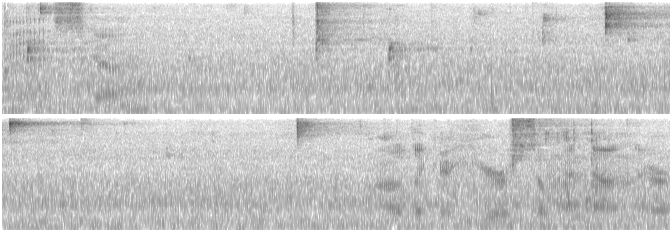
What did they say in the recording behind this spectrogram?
Okay, let's go. I would like I hear someone down there.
